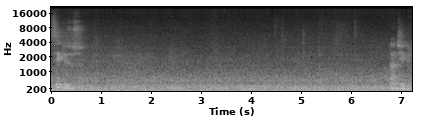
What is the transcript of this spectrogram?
800. Hemen çekiliyor.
